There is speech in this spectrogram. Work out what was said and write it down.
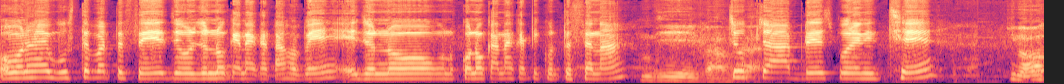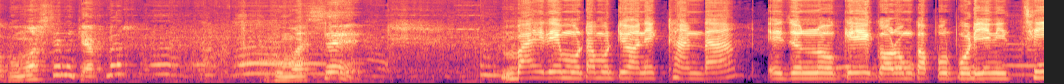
ও মনে হয় বুঝতে পারতেছে যে ওর জন্য কেনাকাটা হবে এই জন্য কোনো কানাকাটি করতেছে না। জি বাবা। চুপচাপ ড্রেস পরে নিচ্ছে। কি বাবা ঘুম আসছে নাকি আপনার? ঘুম আসছে? বাইরে মোটামুটি অনেক ঠান্ডা এই জন্য ওকে গরম কাপড় পরিয়ে নিচ্ছি।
